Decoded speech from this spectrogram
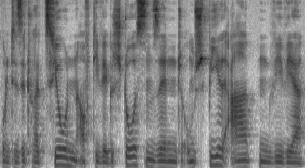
und die Situationen, auf die wir gestoßen sind, um Spielarten, wie wir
